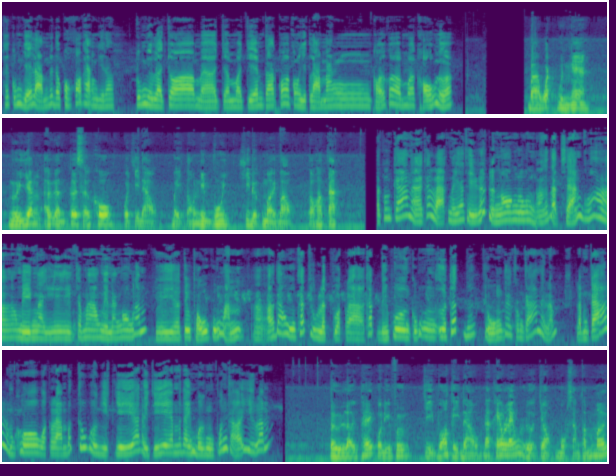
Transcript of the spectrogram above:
Thế cũng dễ làm, nó đâu có khó khăn gì đâu. Cũng như là cho mà mà chị em ta có công việc làm ăn khỏi có khổ nữa. Bà Quách Quỳnh Nga, người dân ở gần cơ sở khô của chị Đào, bày tỏ niềm vui khi được mời vào tổ hợp tác con cá này cá lạc này thì rất là ngon luôn. Cái đặc sản của ờ, miền này, cà mau này là ngon lắm. Thì ờ, tiêu thụ cũng mạnh. Ờ, ở đâu khách du lịch hoặc là khách địa phương cũng ưa thích nữa. Chuộng cái con cá này lắm. Làm cá, làm khô hoặc làm bất cứ việc gì thì chị em ở đây mừng, phấn khởi dữ lắm. Từ lợi thế của địa phương, chị võ thị đào đã khéo léo lựa chọn một sản phẩm mới,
